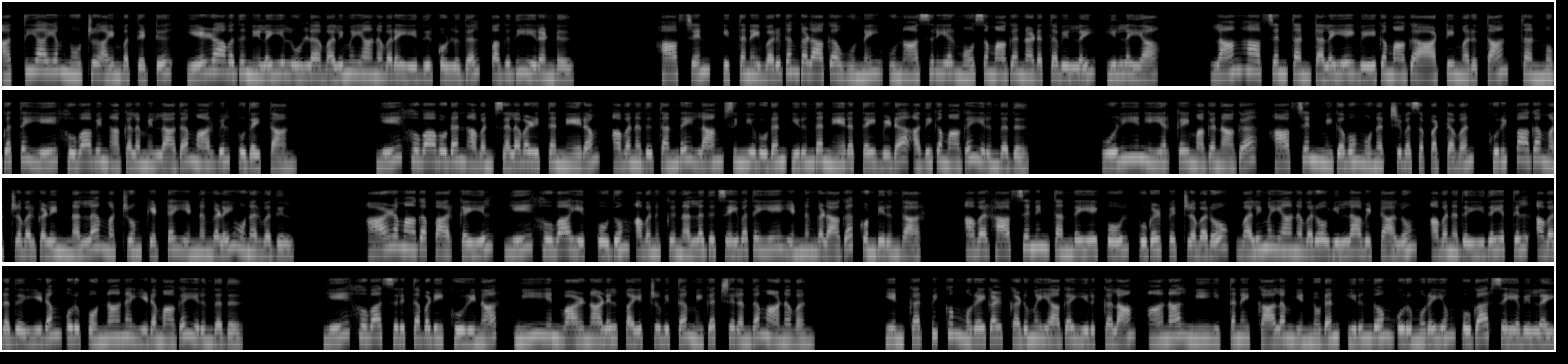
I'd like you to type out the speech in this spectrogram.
அத்தியாயம் நூற்று ஐம்பத்தெட்டு ஏழாவது நிலையில் உள்ள வலிமையானவரை எதிர்கொள்ளுதல் பகுதி இரண்டு. ஹாஃப்சென் இத்தனை வருடங்களாக உன்னை உன் ஆசிரியர் மோசமாக நடத்தவில்லை இல்லையா? லாங் ஹாஃப்சென் தன் தலையை வேகமாக ஆட்டி மறுத்தான் தன் முகத்தை ஏ ஹுவாவின் அகலமில்லாத மார்பில் புதைத்தான். ஏ ஹுவாவுடன் அவன் செலவழித்த நேரம் அவனது தந்தை லாங் சிங்யுவுடன் இருந்த நேரத்தை விட அதிகமாக இருந்தது. ஒளியின் இயற்கை மகனாக ஹாப்சென் மிகவும் உணர்ச்சிவசப்பட்டவன் குறிப்பாக மற்றவர்களின் நல்ல மற்றும் கெட்ட எண்ணங்களை உணர்வதில். ஆழமாக பார்க்கையில் ஏ ஹுவா எப்போதும் அவனுக்கு நல்லது செய்வதையே எண்ணங்களாக கொண்டிருந்தார். அவர் ஹாப்சனின் தந்தையைப் போல் புகழ்பெற்றவரோ வலிமையானவரோ இல்லாவிட்டாலும் அவனது இதயத்தில் அவரது இடம் ஒரு பொன்னான இடமாக இருந்தது. ஏ ஹுவா சிரித்தபடி கூறினார் நீ என் வாழ்நாளில் பயிற்றுவித்த மிகச்சிறந்த மாணவன். என் கற்பிக்கும் முறைகள் கடுமையாக இருக்கலாம் ஆனால் நீ இத்தனை காலம் என்னுடன் இருந்தோம் ஒரு முறையும் புகார் செய்யவில்லை.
